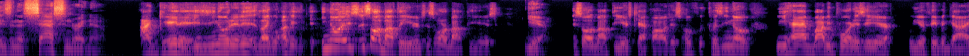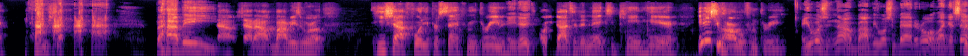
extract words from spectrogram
is an assassin right now. I get it. It's, you know what it is? Like, you know, it's it's all about the years. It's all about the years. Yeah, it's all about the years, capologist. Hopefully, because you know we had Bobby Portis here, who your favorite guy. Bobby, shout, shout out Bobby's World he shot 40% from three he did. before he got to the Knicks. He came here. He didn't shoot horrible from three. He wasn't no, Bobby wasn't bad at all. Like I said,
